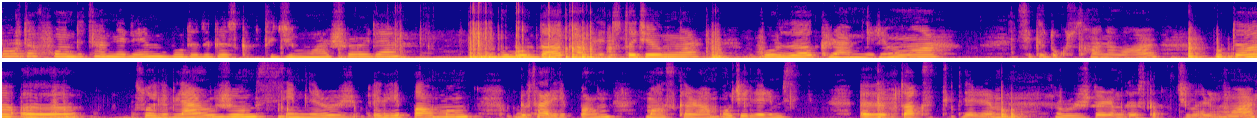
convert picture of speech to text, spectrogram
Burada fondötenlerim, burada da göz kapatıcım var. Şöyle. Burada tablet tutacağım var. Burada kremlerim var. 8-9 tane var. Burada e, soyulabilen rujum, simli ruj, e, lip balmım, bir tane lip balm, maskaram, ojelerim, e, dudak stiklerim, rujlarım, göz kapatıcılarım var.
